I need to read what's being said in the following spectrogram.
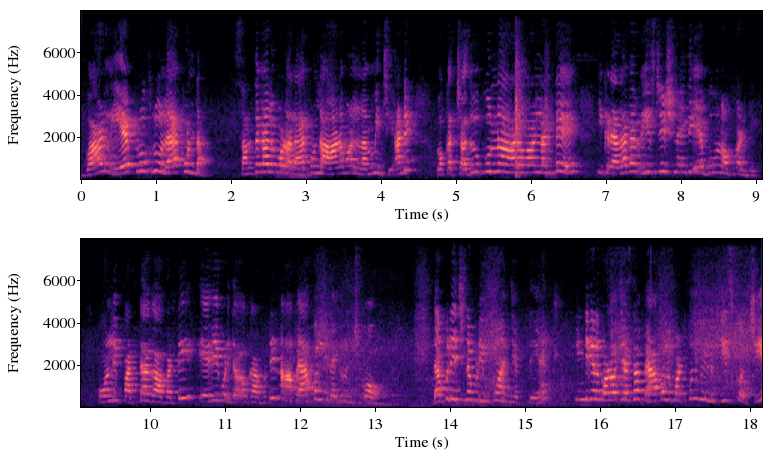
వాడు ఏ ప్రూఫ్లు లేకుండా సంతకాలు కూడా లేకుండా ఆడవాళ్ళని నమ్మించి అంటే ఒక చదువుకున్న ఆడవాళ్ళు అంటే ఇక్కడ ఎలాగ రిజిస్ట్రేషన్ అయితే ఏ భూములు అవ్వండి? ఓన్లీ పట్టా కాబట్టి ఏవి కూడా ఇదవ కాబట్టి నా పేపర్ నీ దగ్గర ఉంచుకో. డబ్బులు ఇచ్చినప్పుడు ఇవ్వు అని చెప్తే ఇంటికి వెళ్ళి గొడవ చేస్తే పేపర్లు పట్టుకుని వీళ్ళు తీసుకొచ్చి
